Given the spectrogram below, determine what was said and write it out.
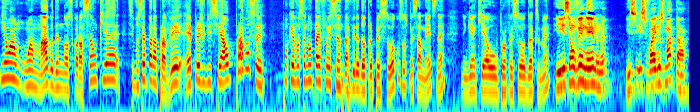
E é uma, uma mágoa dentro do nosso coração que é, se você parar para ver, é prejudicial para você. Porque você não está influenciando a vida da outra pessoa com seus pensamentos, né? Ninguém aqui é o professor do X-Men. E isso é um veneno, né? Isso, isso vai nos matar.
